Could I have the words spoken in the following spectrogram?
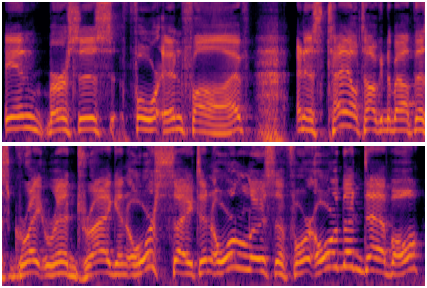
in verses 4 and 5, and his tail talking about this great red dragon or Satan or Lucifer or the devil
